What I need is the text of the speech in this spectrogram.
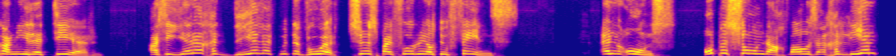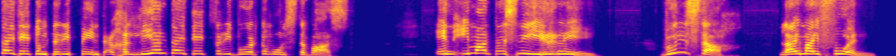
kan irriteer. As die Here gedeel het met 'n woord, soos byvoorbeeld offense in ons op 'n Sondag waar ons 'n geleentheid het om te repent, 'n geleentheid het vir die woord om ons te was. En iemand is nie hier nie. Woensdag, lei my foon.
